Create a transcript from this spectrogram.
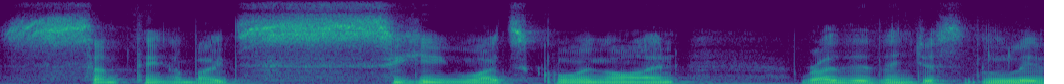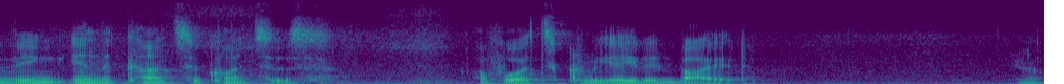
something about seeing what's going on rather than just living in the consequences of what's created by it. You know?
